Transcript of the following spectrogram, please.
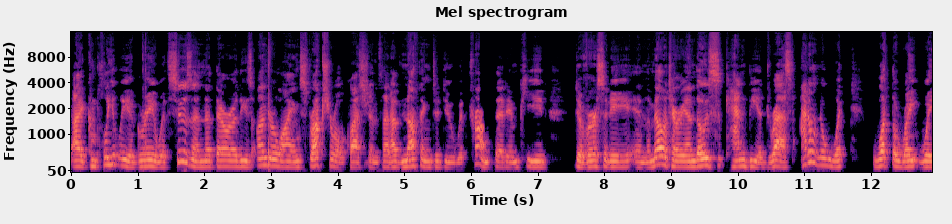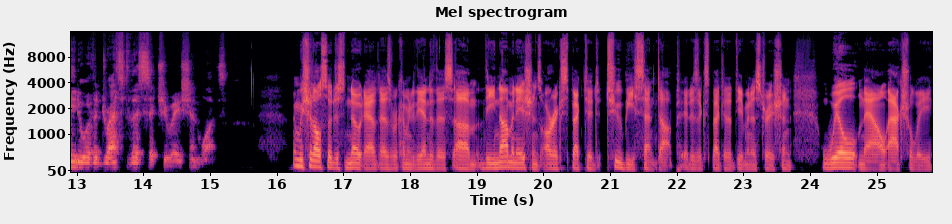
i completely agree with susan that there are these underlying structural questions that have nothing to do with trump that impede diversity in the military and those can be addressed i don't know what what the right way to have addressed this situation was and we should also just note, as we're coming to the end of this, um, the nominations are expected to be sent up. It is expected that the administration will now actually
